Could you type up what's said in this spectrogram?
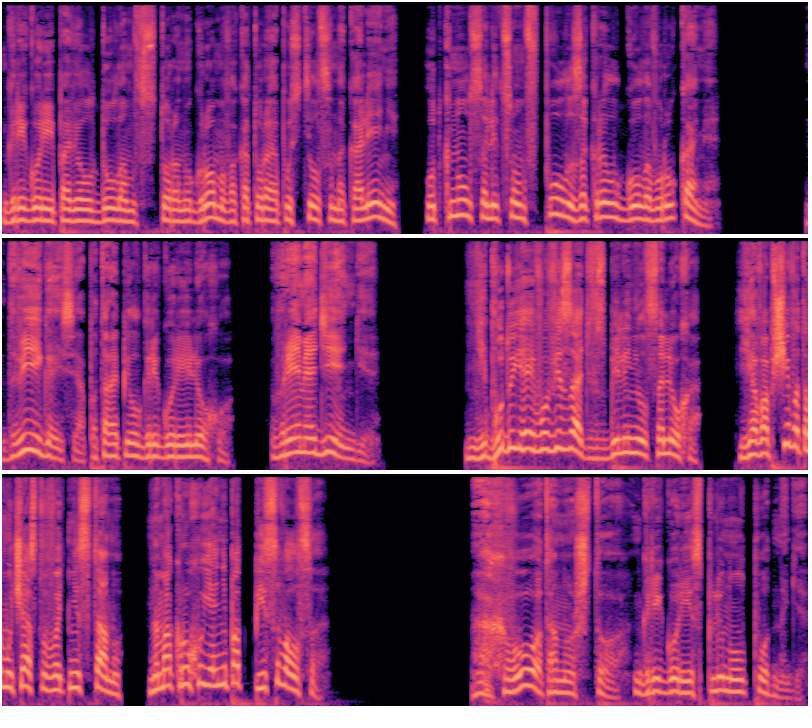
Григорий повел дулом в сторону Громова, который опустился на колени, уткнулся лицом в пол и закрыл голову руками. — Двигайся, — поторопил Григорий Леху. — Время — деньги. — Не буду я его вязать, — взбеленился Леха. Я вообще в этом участвовать не стану. На мокруху я не подписывался. Ах, вот оно что! Григорий сплюнул под ноги.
